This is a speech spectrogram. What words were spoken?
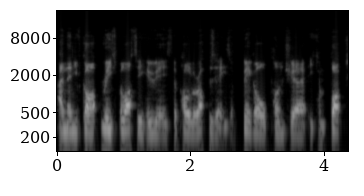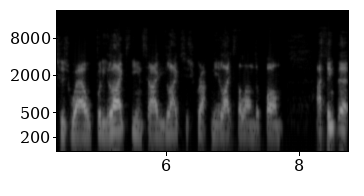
And then you've got Reece Bellotti, who is the polar opposite. He's a big old puncher. He can box as well, but he likes the inside. He likes to scrap and he likes to land a bomb. I think that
